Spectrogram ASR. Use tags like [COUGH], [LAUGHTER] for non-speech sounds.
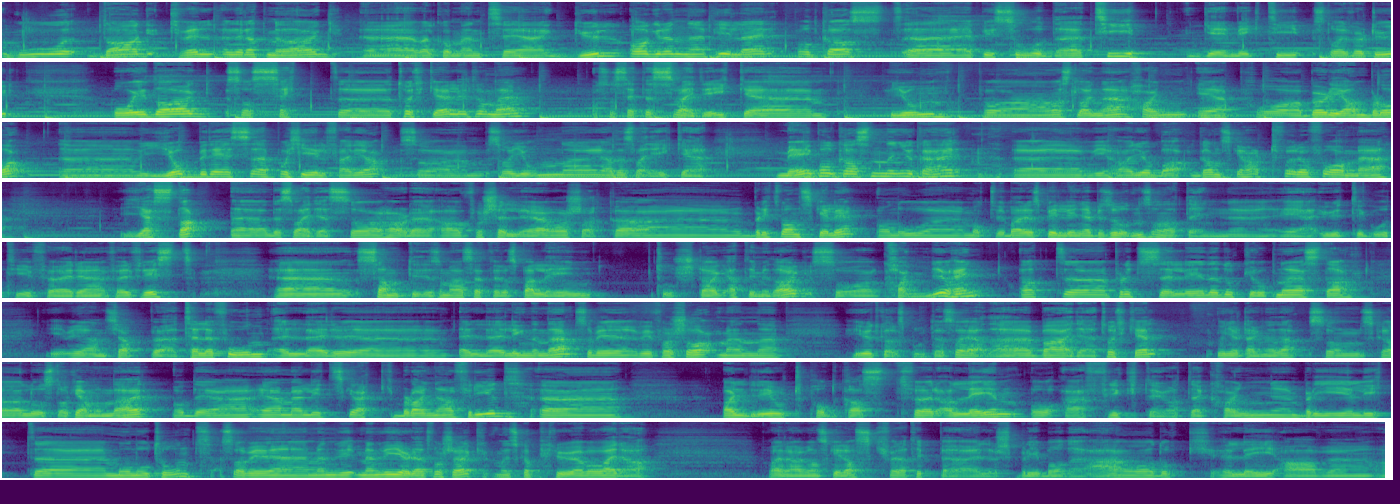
God dag, kveld eller ettermiddag. Eh, velkommen til Gull og grønne piler podkast, eh, episode 10. Gameweek 10 står for tur. Og i dag så sitter eh, Torkel i Trondheim, og så sitter dessverre ikke eh, Jon på Vestlandet. Han er på bølgene blå. Jobbreise på Kiel-ferja, så, så Jon er dessverre ikke med i podkasten denne uka her. Eh, vi har jobba ganske hardt for å få med gjester. Eh, dessverre så har det av forskjellige årsaker blitt vanskelig, og nå eh, måtte vi bare spille inn episoden sånn at den er ute i god tid før, før frist. Samtidig som jeg sitter og spiller inn torsdag ettermiddag, så kan det jo hende at plutselig det dukker opp noen gjester via en kjapp eh, telefon eller, eh, eller lignende. Så vi, vi, får se. Men eh, i utgangspunktet så er det bare Torkel, undertegnede, som skal lose dere gjennom det her. Og det er med litt skrekkblanda fryd. Eh, aldri gjort podkast før alene, og jeg frykter jo at det kan bli litt eh, monotont. Vi, men, vi, men vi gir det et forsøk. Vi skal prøve å være være ganske rask, for jeg tipper ellers blir både jeg og dere lei av,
